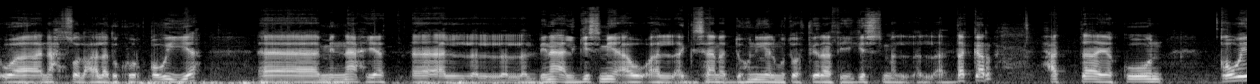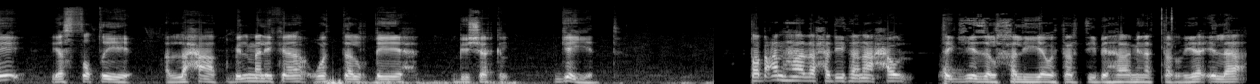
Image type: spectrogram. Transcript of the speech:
ونحصل على ذكور قوية. من ناحية آه، البناء الجسمي أو الأجسام الدهنية المتوفرة في جسم الذكر حتى يكون قوي يستطيع اللحاق بالملكة والتلقيح بشكل جيد. طبعا هذا حديثنا حول تجهيز الخلية وترتيبها من التغذية إلى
